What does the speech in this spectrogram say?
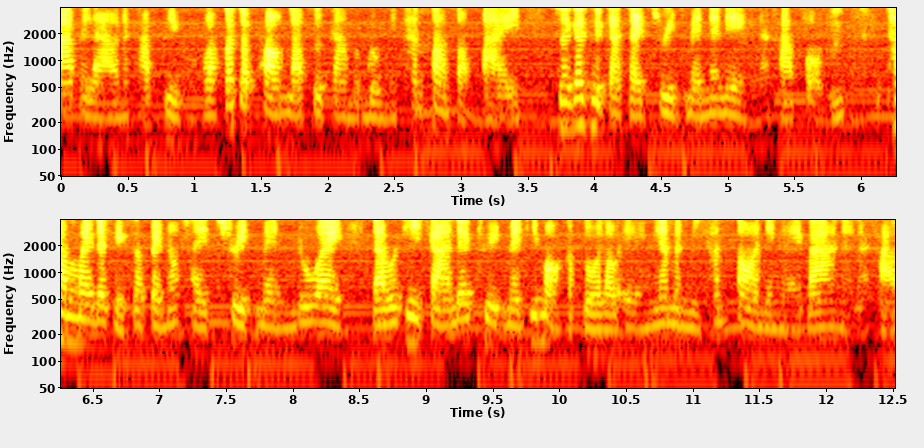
าพไปแล้วนะครับ ผิวของเราก็จะพร้อมรับสู่การบำรุงในขั้นตอนต่อไป ซึ่งก็คือการใช้ทรีทเมนต์นั่นเองนะครับผมทำไมเราถึงจำเป็นต้องใช้ทรีทเมนต์ด้วย และวิธีการเลือกทรีทเมนต์ที่เหมาะกับตัวเราเองเนี่ยมันมีขั้นตอนยังไงบ้างนะครับ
